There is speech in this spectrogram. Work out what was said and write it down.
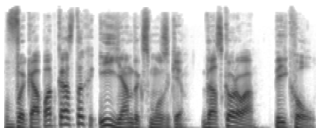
в ВК подкастах и Яндекс Музыке. До скорого. Be cool.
